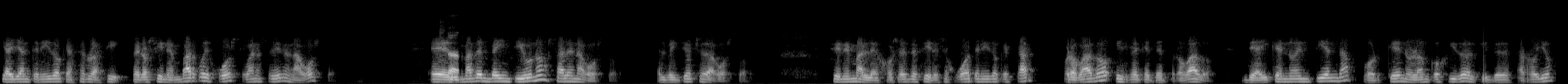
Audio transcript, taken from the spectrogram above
que hayan tenido que hacerlo así. Pero sin embargo, hay juegos que van a salir en agosto. El Madden 21 sale en agosto, el 28 de agosto. Sin ir más lejos. Es decir, ese juego ha tenido que estar probado y requete probado. De ahí que no entienda por qué no lo han cogido del kit de desarrollo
